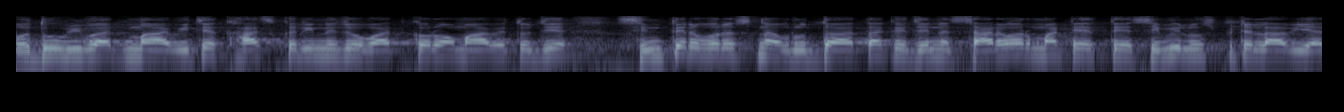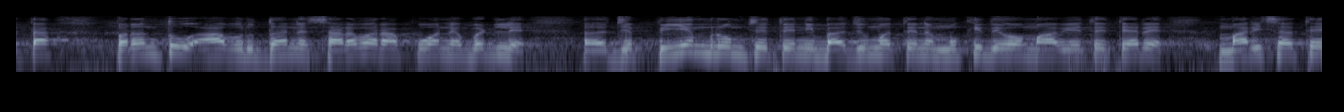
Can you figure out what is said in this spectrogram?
વધુ વિવાદમાં આવી છે. ખાસ કરીને જો વાત કરવામાં આવે તો જે સિત્તેર વર્ષના વૃદ્ધા હતા કે જેને સારવાર માટે તે સિવિલ હોસ્પિટલ આવ્યા હતા, પરંતુ આ વૃદ્ધાને સારવાર આપવાને બદલે જે પીએમ રૂમ છે તેની બાજુમાં તેને મૂકી દેવામાં આવી હતી. ત્યારે મારી સાથે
